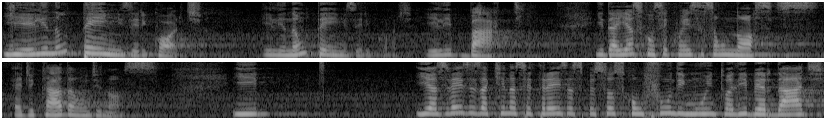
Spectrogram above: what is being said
e ele não tem misericórdia. Ele não tem misericórdia. Ele bate. E daí as consequências são nossas. É de cada um de nós. E, e às vezes aqui na C3 as pessoas confundem muito a liberdade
